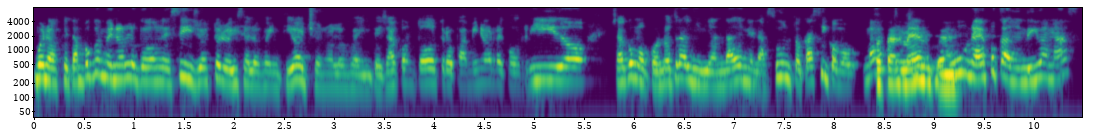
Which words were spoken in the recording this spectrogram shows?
Bueno, es que tampoco es menor lo que vos decís, yo esto lo hice a los 28, no a los 20, ya con todo otro camino recorrido, ya como con otra liviandad en el asunto, casi como más. Totalmente. Hubo una época donde iba más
